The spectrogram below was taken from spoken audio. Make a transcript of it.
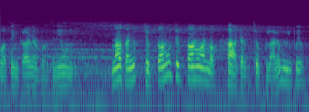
గోస ఇంకా వినపడుతూనే ఉంది. నా సంగతి చెప్తాను చెప్తాను అన్నావు. ఆఖరికి చెప్పులాగా మిగిలిపోయావు.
